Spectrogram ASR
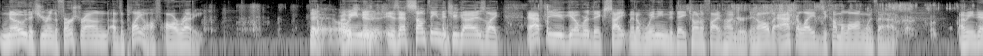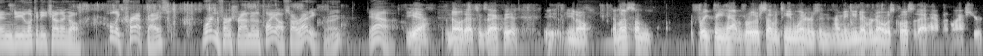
know that you're in the first round of the playoff already? That, yeah, oh, I mean, is, is, that something that you guys like after you get over the excitement of winning the Daytona 500 and all the accolades that come along with that? I mean, then do you look at each other and go, "Holy crap, guys, we're in the first round of the playoffs already"? Right? Yeah. Yeah. No, that's exactly it. You know, unless some freak thing happens where there's 17 winners, and I mean, you never know. It was close to that happening last year.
